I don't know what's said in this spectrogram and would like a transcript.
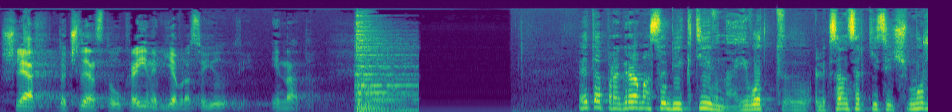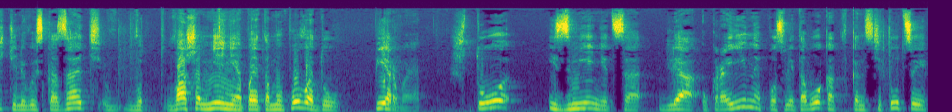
шлях до членства України в Євросоюзі і НАТО. Эта программа субъективна. И вот, э, Александр Саркисович, можете ли вы сказать вот ваше мнение по этому поводу? Первое. Что изменится для Украины после того, как в Конституции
